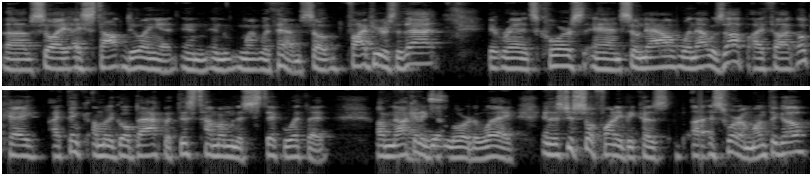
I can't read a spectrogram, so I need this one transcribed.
Um, so I, I, stopped doing it and, and went with him. So five years of that, it ran its course. And so now when that was up, I thought, okay, I think I'm going to go back, but this time I'm going to stick with it. I'm not nice. going to get lured away. And it's just so funny because uh, I swear a month ago,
